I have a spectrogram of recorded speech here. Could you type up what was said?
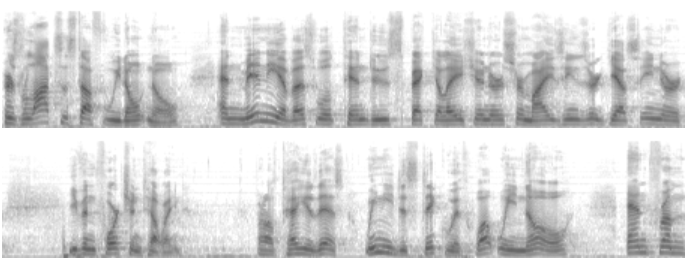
There's lots of stuff we don't know, and many of us will tend to speculation or surmisings or guessing or even fortune telling. But I'll tell you this we need to stick with what we know, and from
